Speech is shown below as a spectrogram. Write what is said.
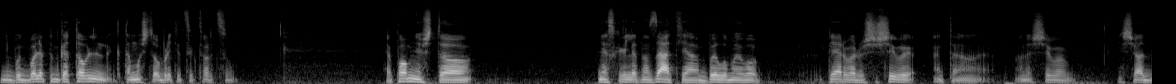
они будут более подготовлены к тому, чтобы обратиться к Творцу. Я помню, что несколько лет назад я был у моего первого Рушишивы, это Рушива еще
